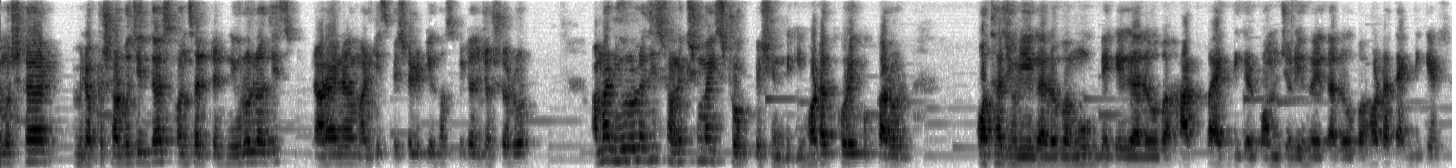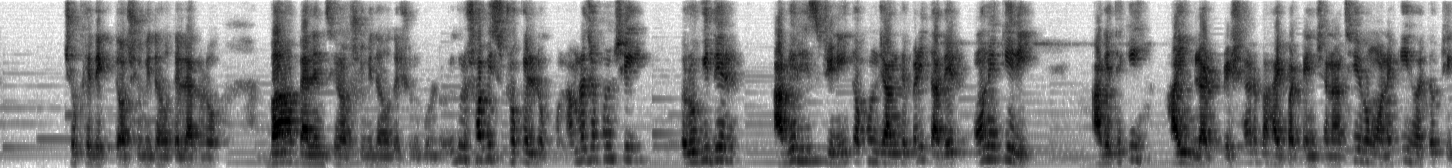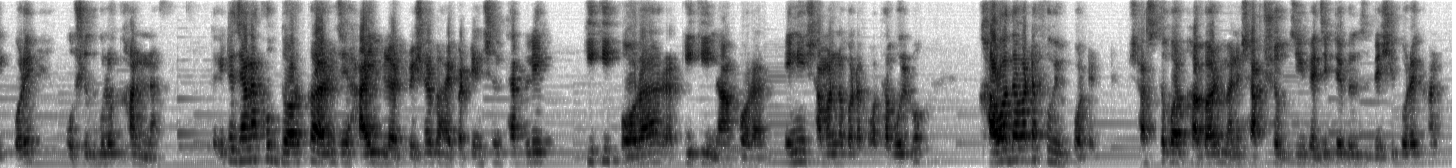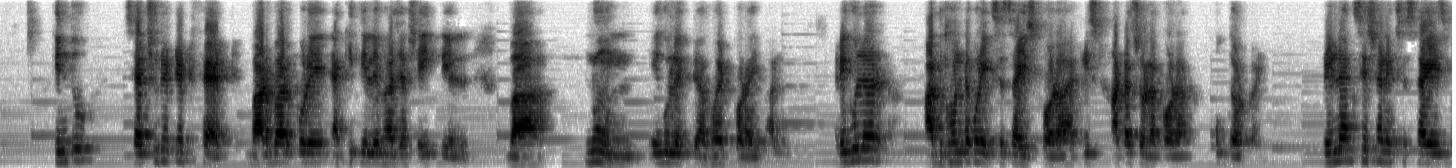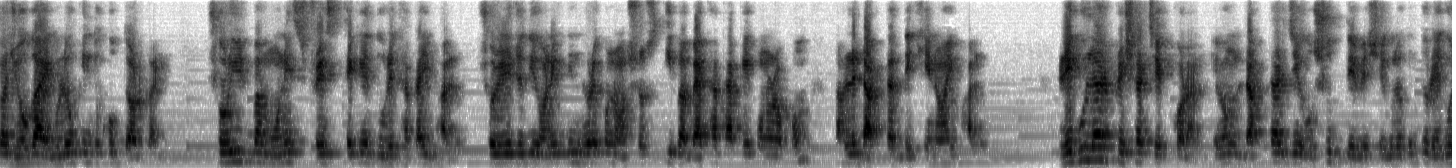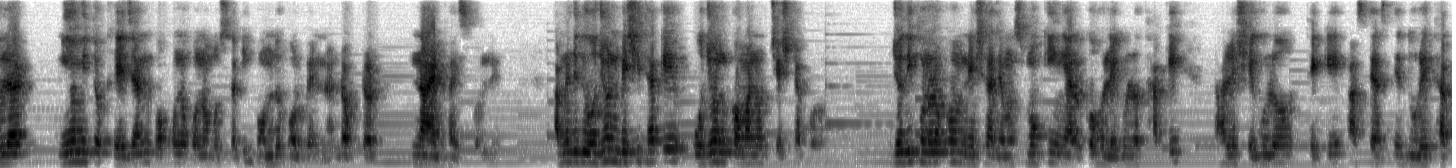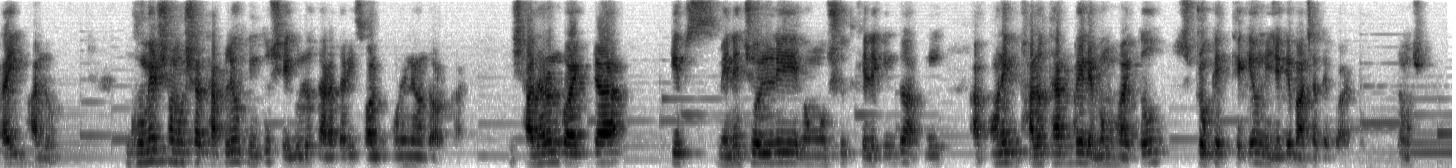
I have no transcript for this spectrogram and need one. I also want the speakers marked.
Speaker 1: নমস্কার, আমি doctor Sarbajit Das consultant neurologist Narayana multi speciality hospital Jessore road আমরা neurologist অনেক সময় স্ট্রোক পেশেন্ট দেখি। হঠাৎ করে কারোর কথা জড়িয়ে গেল বা মুখ বেঁকে গেল বা হাত পা একদিকের কমজোরি হয়ে গেল বা হঠাৎ একদিকের চোখে দেখতে অসুবিধা হতে লাগল বা ব্যালেন্সের অসুবিধা হতে শুরু করল। এগুলো সবই স্ট্রোকের লক্ষণ। আমরা যখন সেই রোগীদের আগের হিস্ট্রি নিই, তখন জানতে পারি তাদের অনেকেরই আগে থেকেই হাই ব্লাড প্রেশার বা হাইপার টেনশন আছে এবং অনেকেই হয়তো ঠিক করে ওষুধগুলো খান না। তো এটা জানা খুব দরকার যে হাই ব্লাড প্রেশার বা হাইপার টেনশন থাকলে কি কি করার আর কি কি না করার। এ নিয়ে সামান্য কটা কথা বলব। খাওয়া দাওয়াটা খুব ইম্পর্টেন্ট স্বাস্থ্যকর খাবার মানে শাকসবজি ভেজিটেবলস বেশি করে খান। কিন্তু স্যাচুরেটেড ফ্যাট বারবার করে একই তেলে ভাজা সেই তেল বা নুন, এগুলো একটু অ্যাভয়েড করাই ভালো। রেগুলার আধ ঘণ্টা করে এক্সারসাইজ করা অ্যাটলিস্ট হাঁটা চলা করা খুব দরকারি। রিল্যাক্সেশন এক্সারসাইজ বা যোগা এগুলোও কিন্তু খুব দরকারি। শরীর বা মনের স্ট্রেস থেকে দূরে থাকাই ভালো। শরীরে যদি অনেকদিন ধরে কোনো অস্বস্তি বা ব্যথা থাকে কোনো রকম, তাহলে ডাক্তার দেখিয়ে নেওয়াই ভালো। রেগুলার প্রেশার চেক করান এবং ডাক্তার যে ওষুধ দেবে সেগুলো কিন্তু রেগুলার নিয়মিত খেয়ে যান, কখনো কোনো অবস্থাতেই বন্ধ করবেন না। ডক্টর না অ্যাডভাইস করলে। আপনার যদি ওজন বেশি থাকে, ওজন কমানোর চেষ্টা করুন। যদি কোনো রকম নেশা, যেমন স্মোকিং অ্যালকোহল এগুলো থাকে, তাহলে সেগুলো থেকে আস্তে আস্তে দূরে থাকাই ভালো। ঘুমের সমস্যা থাকলেও কিন্তু সেগুলো তাড়াতাড়ি সলভ করে নেওয়া দরকার। সাধারণ কয়েকটা টিপস মেনে চললে এবং ওষুধ খেলে কিন্তু আপনি অনেক ভালো থাকবেন এবং হয়তো স্ট্রোকের থেকেও নিজেকে বাঁচাতে পারবেন। নমস্কার।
